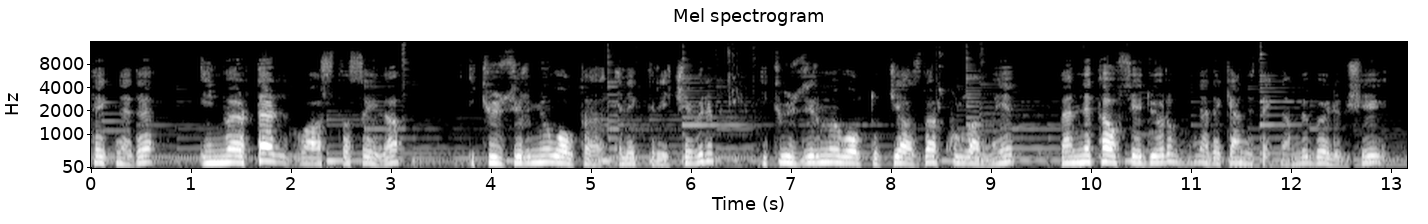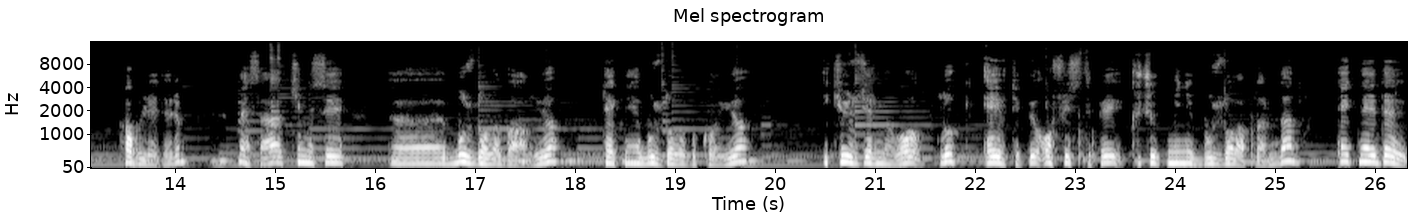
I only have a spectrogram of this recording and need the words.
teknede inverter vasıtasıyla 220 volta elektriği çevirip 220 voltluk cihazlar kullanmayı ben ne tavsiye ediyorum ne de kendi teknemde böyle bir şeyi kabul ederim. Mesela kimisi e, buzdolabı alıyor. Tekneye buzdolabı koyuyor. 220 voltluk ev tipi, ofis tipi küçük mini buzdolaplarından teknede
